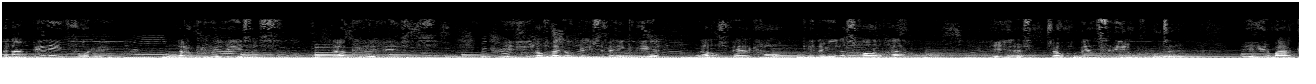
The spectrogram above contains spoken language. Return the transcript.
een aanbidding voor u. Dank u, Heer Jezus. Dank u, Heer Jezus. Heer, als wij ook deze week weer naar ons werk gaan. Kinderen weer naar school gaan. Heer, er zoveel mensen weer ontmoeten. Heer, maak,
